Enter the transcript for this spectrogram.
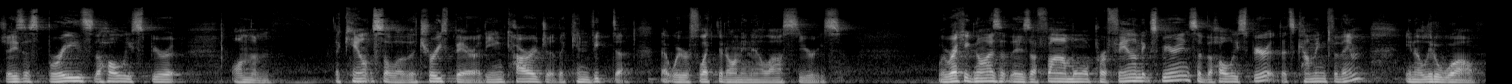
Jesus breathes the Holy Spirit on them the counselor, the truth bearer, the encourager, the convictor that we reflected on in our last series. We recognise that there's a far more profound experience of the Holy Spirit that's coming for them in a little while.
